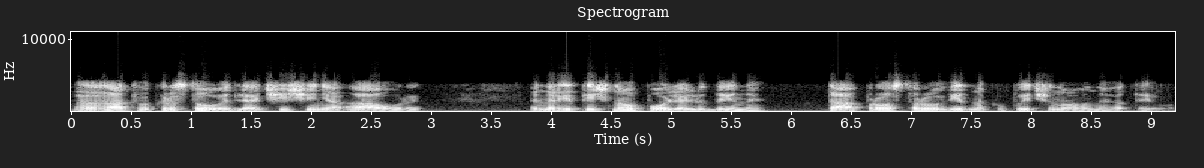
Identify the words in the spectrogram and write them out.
Гагат використовує для очищення аури, енергетичного поля людини та простору від накопиченого негативу.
